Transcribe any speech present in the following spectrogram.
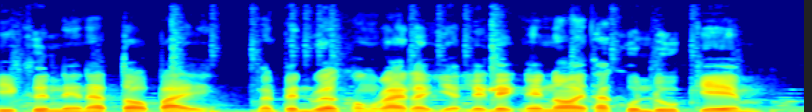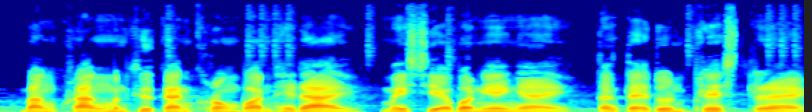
ดีขึ้นในนัดต่อไป มันเป็นเรื่องของรายละเอียดเล็ก ๆ น้อยๆถ้าคุณดูเกม บางครั้งมันคือการครองบอลให้ได้ ไม่เสียบอลง่ายๆ ตั้งแต่โดนเพรสแรก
